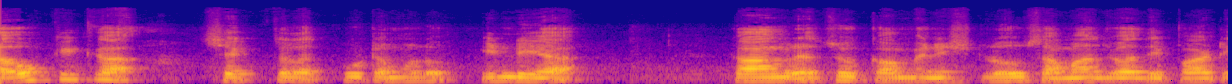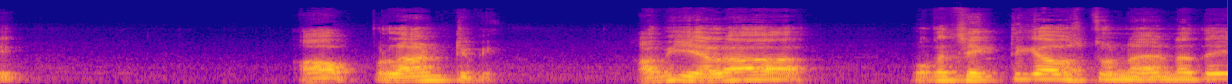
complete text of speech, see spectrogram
లౌకిక శక్తుల కూటములు ఇండియా కాంగ్రెస్ కమ్యూనిస్టులు సమాజ్వాదీ పార్టీ లాంటివి అవి ఎలా ఒక శక్తిగా వస్తున్నాయన్నది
